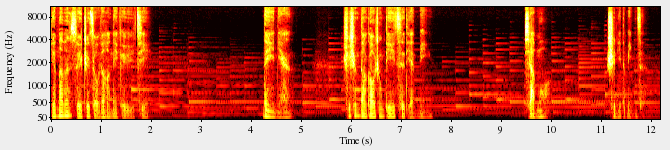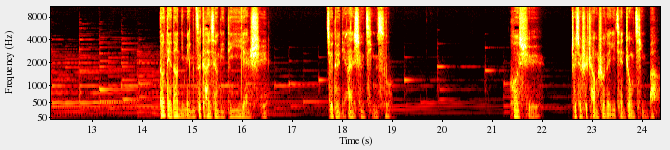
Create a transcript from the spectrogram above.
也慢慢随之走到了那个雨季。那一年，是升到高中第一次点名。夏末，是你的名字。当点到你名字，看向你第一眼时。就对你暗生情愫，或许这就是常说的一见钟情吧，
